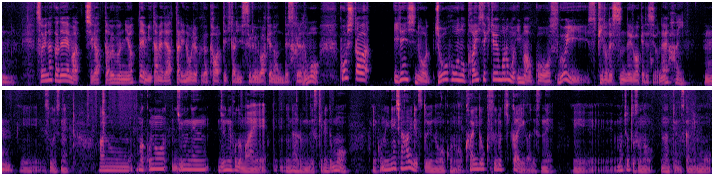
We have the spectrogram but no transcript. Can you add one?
うんそういう中で、まあ、違った部分によって見た目であったり能力が変わってきたりするわけなんですけれども、こうした遺伝子の情報の解析というものも今こうすごいスピードで進んでいるわけですよね。はい、うんえーそうですね。あのーまあ、この10年10年ほど前になるんですけれども、えーこの遺伝子配列というのをこの解読する機会がですね、えーまあ、ちょっとそのなんていうんですかねもう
